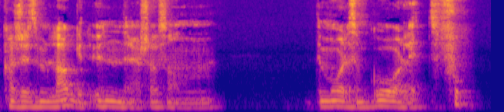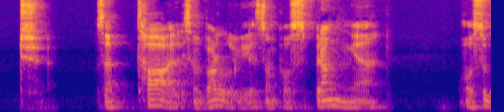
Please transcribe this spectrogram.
kanskje liksom lagd under en slags sånn Det må liksom gå litt fort. Så jeg tar liksom valg liksom på spranget, og så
